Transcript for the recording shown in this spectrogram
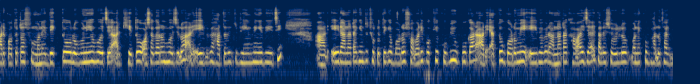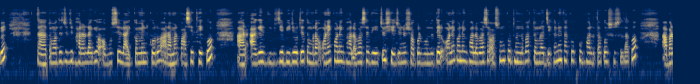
আর কতটা মানে দেখতেও লোভনীয় হয়েছে আর খেতেও অসাধারণ হয়েছিল। আর এইভাবে হাতাতে একটু ভেঙে ভেঙে দিয়েছি। আর এই রান্নাটা কিন্তু ছোট থেকে বড় সবারই পক্ষে খুবই উপকার। আর এত গরমে এইভাবে রান্নাটা খাওয়াই যায়, তাহলে শরীরও মানে খুব ভালো থাকবে। তা, তোমাদের যদি ভালো লাগে অবশ্যই লাইক কমেন্ট করো আর আমার পাশে থেকো। আর আগের যে ভিডিওতে তোমরা অনেক অনেক ভালোবাসা দিয়েছ সেই জন্য সকল বন্ধুদের অনেক অনেক ভালোবাসা, অসংখ্য ধন্যবাদ। তোমরা যেখানে থাকো, খুব ভালো থাকো, সুস্থ থাকো। আবার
